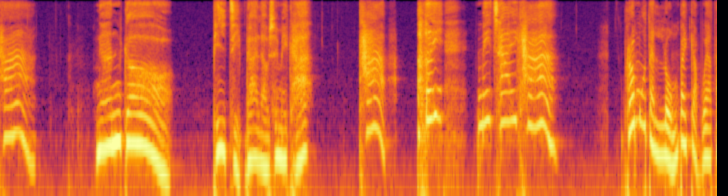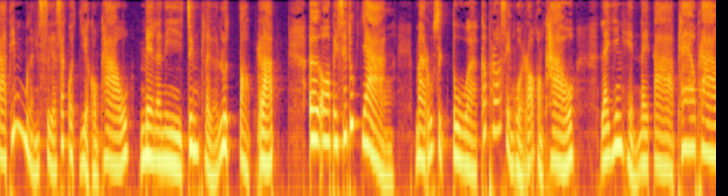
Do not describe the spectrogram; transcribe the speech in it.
ค่ะ งั้นก็ พี่จีบได้แล้วใช่ไหมคะ ค่ะเฮ้ย ไม่ใช่ค่ะ เพราะมูแต่หลงไปกับแววตาที่เหมือนเสือสะกดเหยื่อของเขา เมลานีจึงเผลอหลุดตอบรับ เอออไปเสียทุกอย่าง มารู้สึกตัวก็เพราะเสียงหัวเราะของเขา และยิ่งเห็นในตาแพรวพราว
